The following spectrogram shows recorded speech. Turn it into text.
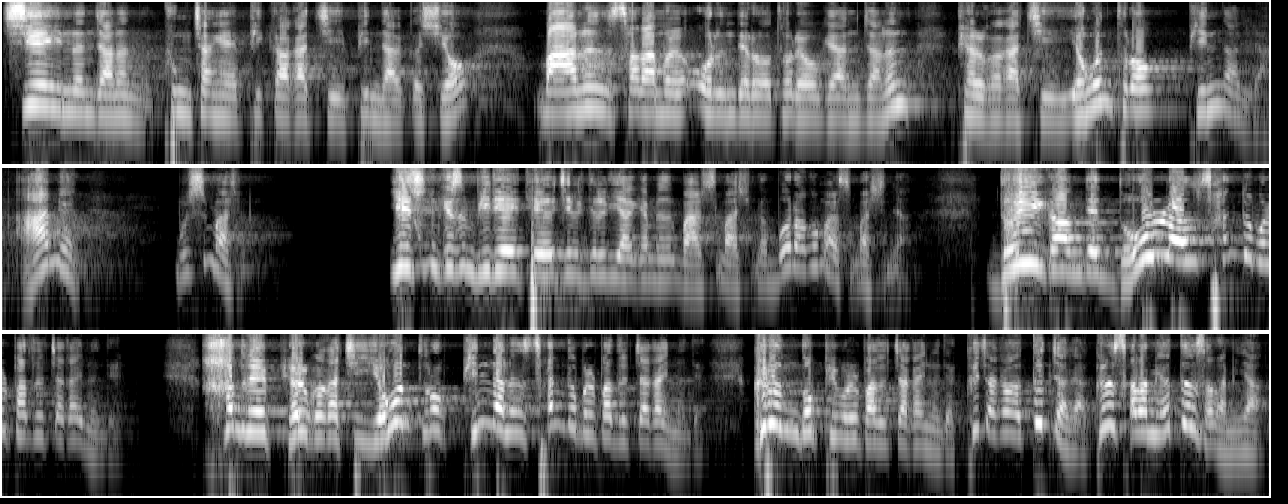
지혜 있는 자는 궁창의 빛과 같이 빛날 것이요 많은 사람을 옳은 대로 돌아오게 한 자는 별과 같이 영원토록 빛나리라. 아멘. 무슨 말씀입니까? 예수님께서 미래에 되어질 일들을 이야기하면서 말씀하시면 뭐라고 말씀하시냐? 너희 가운데 놀라운 상급을 받을 자가 있는데 하늘의 별과 같이 영원토록 빛나는 상급을 받을 자가 있는데 그런 높임을 받을 자가 있는데 그 자가 어떤 자냐? 그 사람이 어떤 사람이냐?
